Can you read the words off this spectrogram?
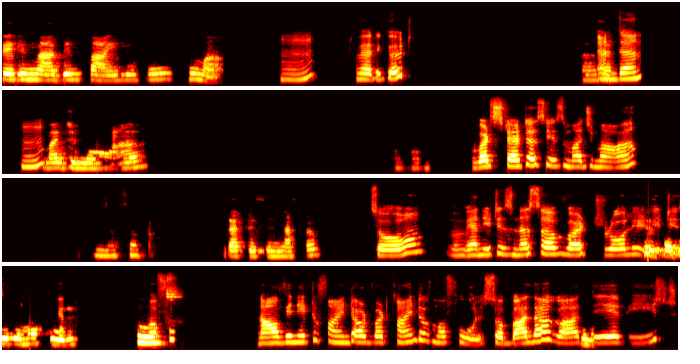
Felun Madin Failuhu Huma. Hmm. Very good. Uh, and then? Hmm? Majmu'a. Uh, what status is Majma'a? Nasab. That is in Nasab. So, when it is Nasab, what role it is? Now we need to find out what kind of maful. So balaga, hmm. they reached.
